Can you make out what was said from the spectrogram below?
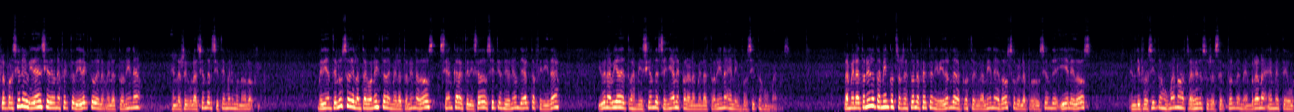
proporciona evidencia de un efecto directo de la melatonina en la regulación del sistema inmunológico. Mediante el uso del antagonista de melatonina 2 se han caracterizado sitios de unión de alta afinidad y una vía de transmisión de señales para la melatonina en linfocitos humanos. La melatonina también contrarrestó el efecto inhibidor de la prostaglandina 2 sobre la producción de IL-2 en linfocitos humanos a través de su receptor de membrana MT1.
